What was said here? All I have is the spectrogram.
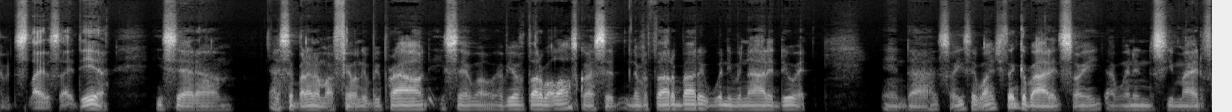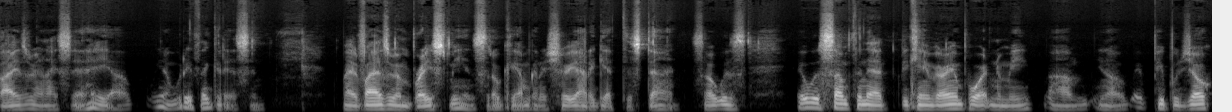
have the slightest idea." He said, um, I said, but I know my family will be proud. He said, well, have you ever thought about law school? I said, never thought about it. Wouldn't even know how to do it. And uh, so he said, why don't you think about it? So he, I went in to see my advisor and I said, hey, uh, you know, what do you think of this? And my advisor embraced me and said, okay, I'm going to show you how to get this done. So it was, it was something that became very important to me. Um, you know, people joke,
